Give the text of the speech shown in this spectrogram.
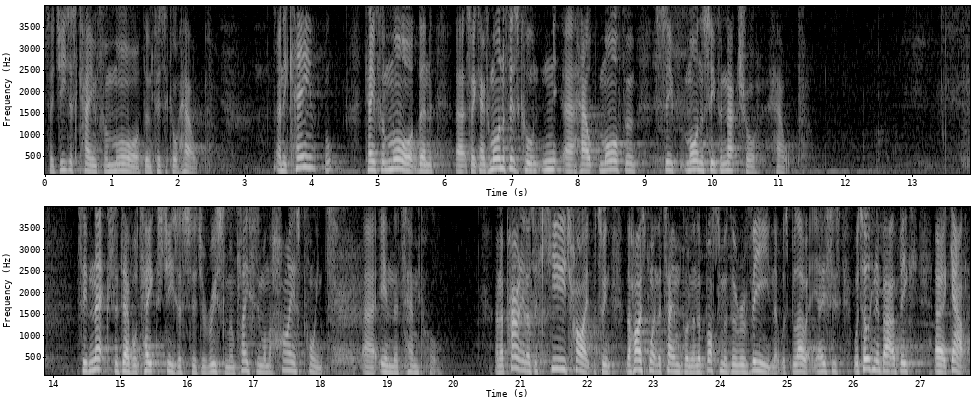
So Jesus came for more than physical help. And he came, came for more than, uh, so he came for more than physical uh, help, more, for super, more than supernatural help. See, next the devil takes Jesus to Jerusalem and places him on the highest point uh, in the temple. And apparently, there's a huge height between the highest point of the temple and the bottom of the ravine that was below it. You know, this is, we're talking about a big uh, gap.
